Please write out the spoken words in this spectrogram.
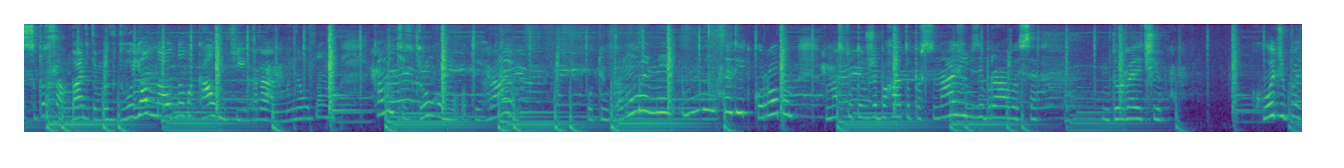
суперсал, баньте, ми вдвоєм на одному аккаунті граємо. Ми на одному аккаунті з другом от граємо. Отут. А Ну ми не ми це рідко робимо. У нас тут вже багато персонажів зібралося. До речі, хоч би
